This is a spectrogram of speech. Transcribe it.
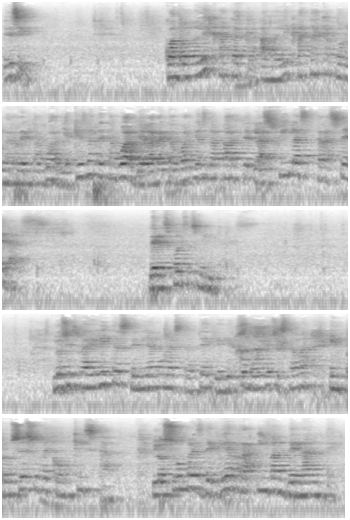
Es decir, cuando Amalek ataca, Amalek ataca por la retaguardia. ¿Qué es la retaguardia? La retaguardia es la parte, las filas traseras de las fuerzas militares. Los israelitas tenían una estrategia y es como ellos estaban en proceso de conquista. Los hombres de guerra iban delante.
